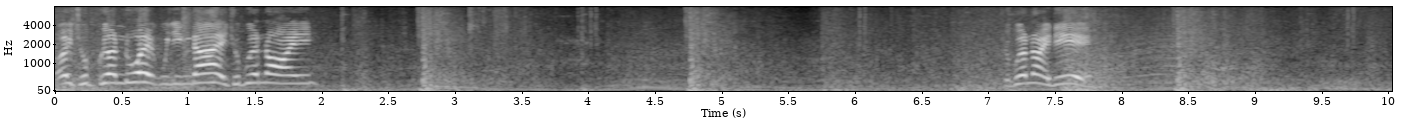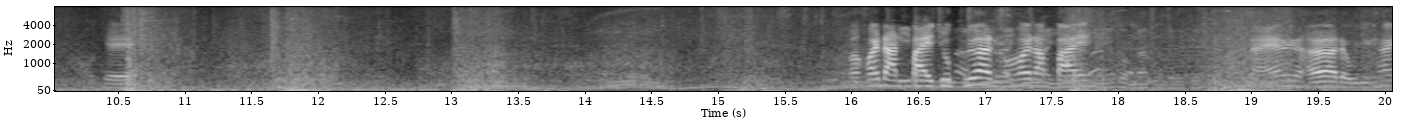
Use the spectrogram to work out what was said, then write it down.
เอ้ยชุบเพื่อนด้วยกูยิงได้ชุบเพื่อนหน่อยชุบเพื่อนหน่อยดิโอเคค่อยๆดันไปชุบเพื่อนค่อยๆดันไปไหนเออเดี๋ยวกูยิงให้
